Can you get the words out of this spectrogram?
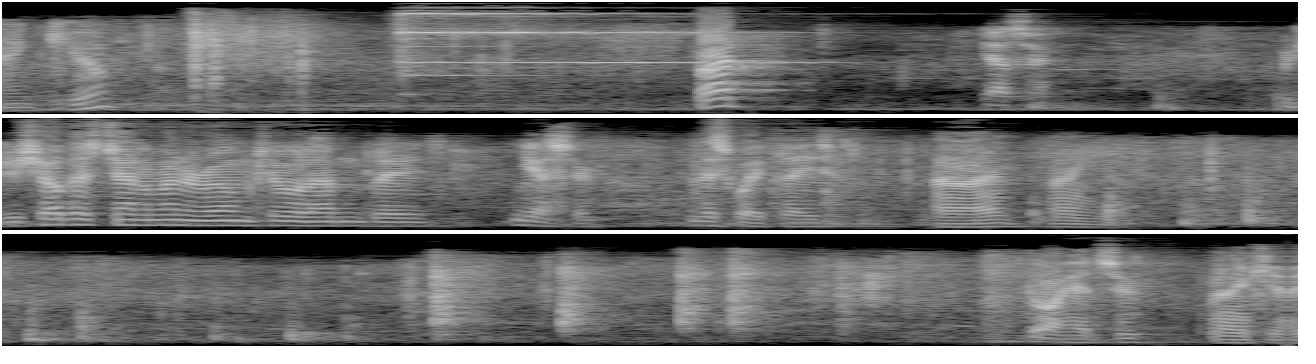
Thank you. Front. Yes, sir. Would you show this gentleman to room 211, please? Yes, sir. This way, please. All right, thank you. Go ahead, sir. Thank you.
